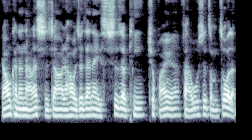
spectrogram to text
然后可能拿了十张，然后我就在那里试着拼去还原法务是怎么做的。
